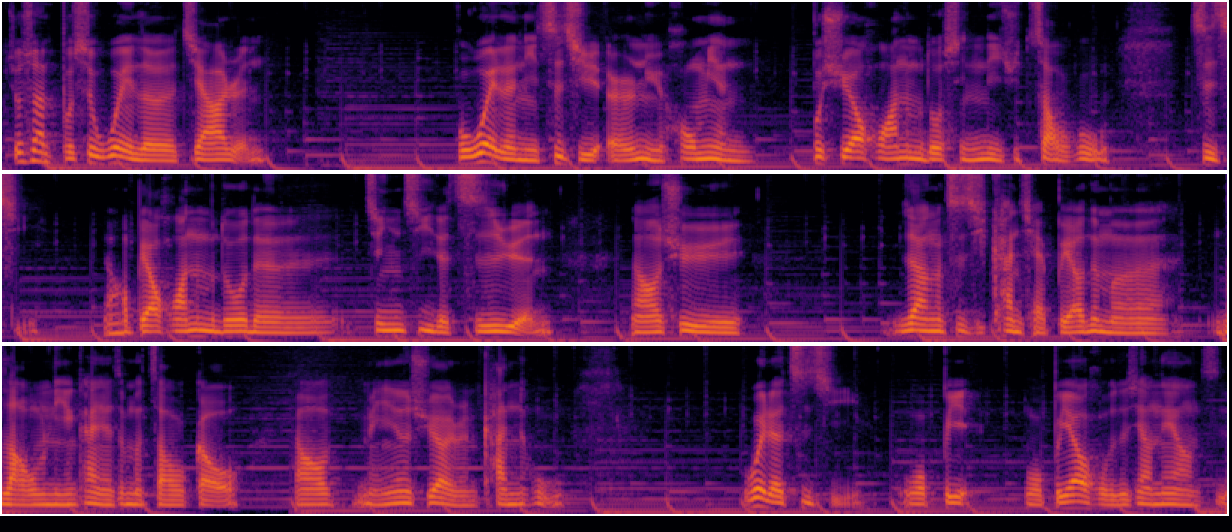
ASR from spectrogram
就算不是为了家人，不为了你自己儿女后面不需要花那么多心力去照顾自己，然后不要花那么多的经济的资源，然后去让自己看起来不要那么老年，看起来这么糟糕，然后每天都需要有人看护。为了自己，我别。我不要活得像那样子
